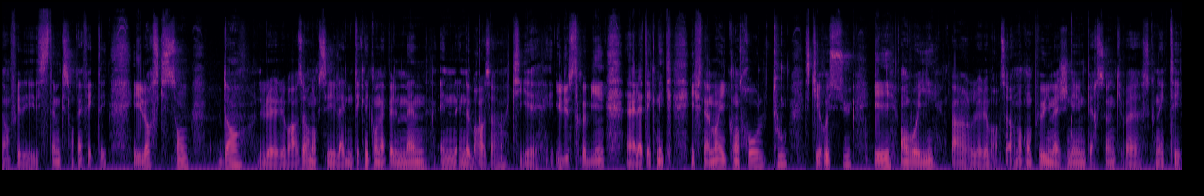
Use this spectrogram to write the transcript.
en fait, des, systèmes qui sont infectés. Et lorsqu'ils sont dans le, browser. Donc, c'est une technique qu'on appelle man in, the browser qui illustre bien euh, la technique. Et finalement, il contrôle tout ce qui est reçu et envoyé par le, browser. Donc, on peut imaginer une personne qui va se connecter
